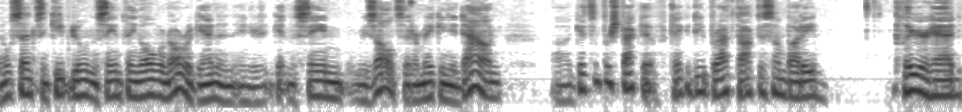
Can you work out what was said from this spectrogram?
No sense in keep doing the same thing over and over again and, and you're getting the same results that are making you down uh, get some perspective. Take a deep breath talk to somebody clear your head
